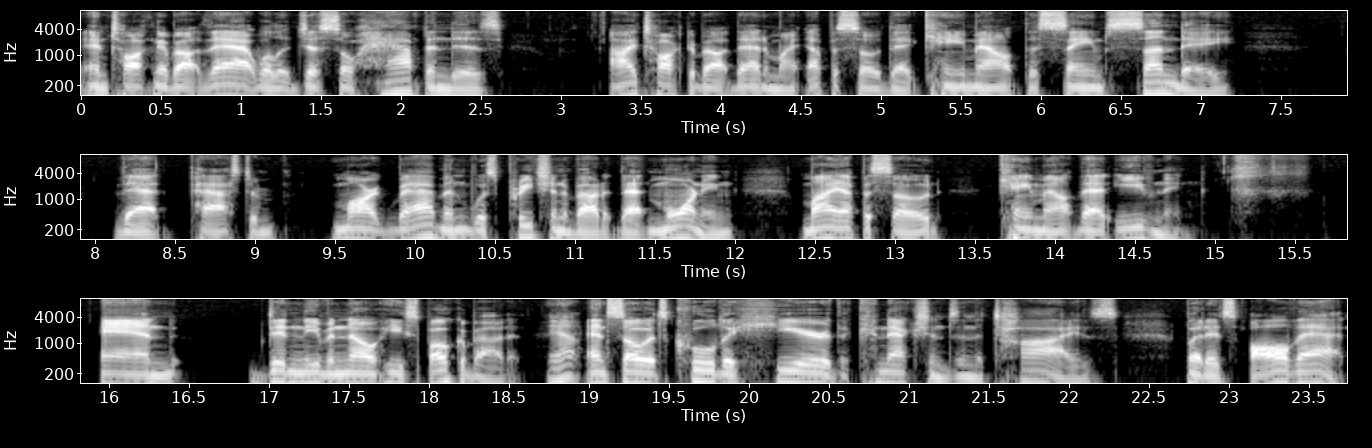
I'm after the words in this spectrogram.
and talking about that well it just so happened is i talked about that in my episode that came out the same sunday that pastor mark babin was preaching about it that morning my episode came out that evening and didn't even know he spoke about it. Yep. And so it's cool to hear the connections and the ties, but it's all that.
